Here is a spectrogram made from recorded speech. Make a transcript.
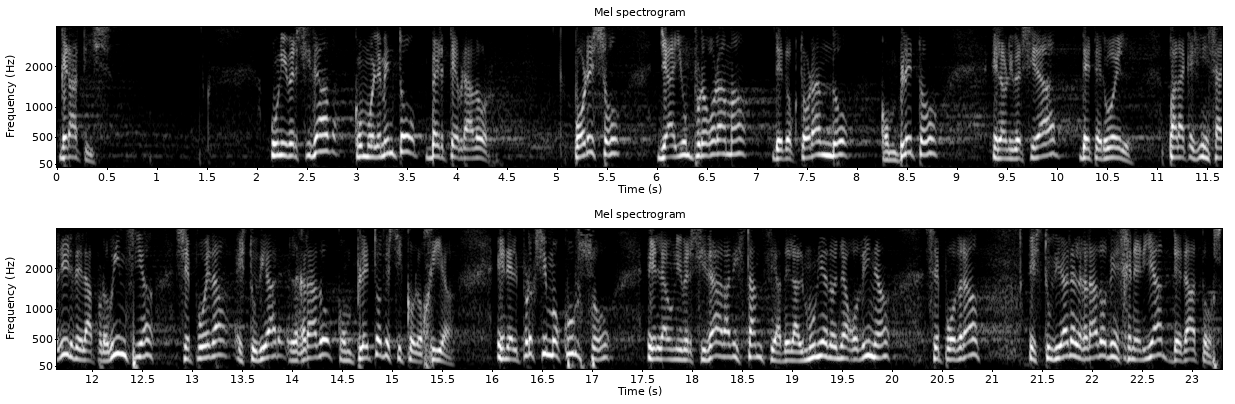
gratis. Universidad como elemento vertebrador. Por eso ya hay un programa de doctorando completo en la Universidad de Teruel, para que sin salir de la provincia se pueda estudiar el grado completo de Psicología. En el próximo curso, en la Universidad a la Distancia de la Almunia Doña Godina, se podrá estudiar el grado de Ingeniería de Datos.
